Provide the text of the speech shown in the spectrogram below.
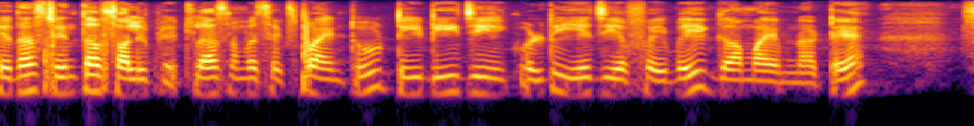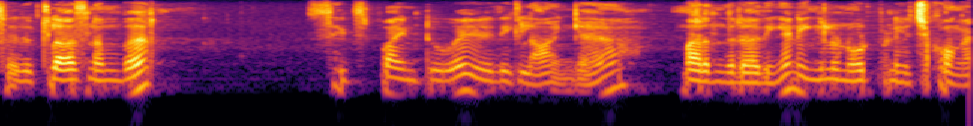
இதுதான் strength of solid plate clause number six point two TDG equal to AGFI by gamma M naught so இது கிளாஸ் நம்பர் சிக்ஸ் பாயிண்ட் டூவை எழுதிக்கலாம் இங்கே. மறந்துடாதீங்க. நீங்களும் நோட் பண்ணி வச்சுக்கோங்க.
